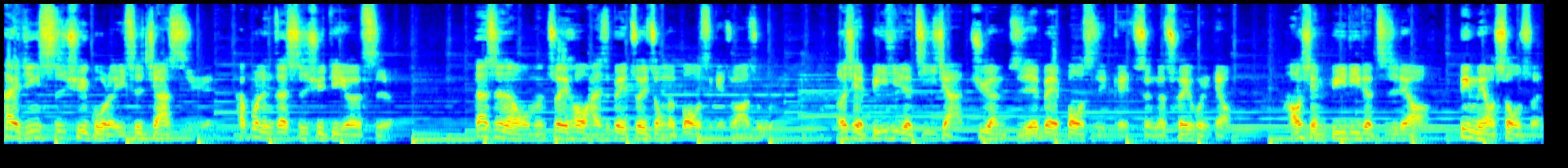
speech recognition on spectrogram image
他已经失去过了一次驾驶员，他不能再失去第二次了。但是呢，我们最后还是被最终的 BOSS 给抓住了，而且 BT 的机甲居然直接被 BOSS 给整个摧毁掉。好险，BT 的资料并没有受损。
